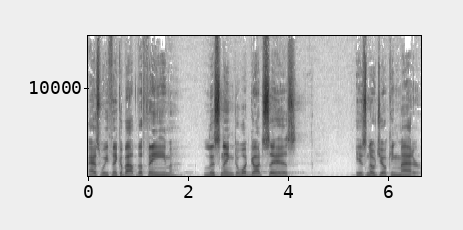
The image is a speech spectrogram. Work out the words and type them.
As we think about the theme, listening to what God says is no joking matter.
